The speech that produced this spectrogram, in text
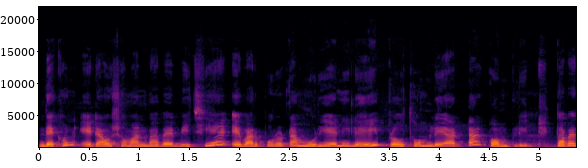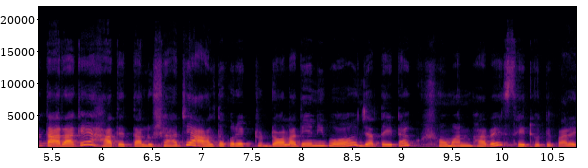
দেখুন, এটাও সমানভাবে বিছিয়ে এবার পুরোটা মুড়িয়ে নিলেই প্রথম লেয়ারটা কমপ্লিট। তবে তার আগে হাতের তালুর সাহায্যে আলতো করে একটু ডলা দিয়ে নিব যাতে এটা সমানভাবে সেট হতে পারে।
